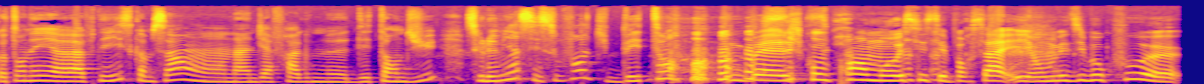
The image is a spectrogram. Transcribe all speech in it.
Quand on est euh, apnéiste comme ça, on a un diaphragme détendu. Parce que le mien, c'est souvent du béton. Ben, je comprends, moi aussi, c'est pour ça. Et on me dit beaucoup euh,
